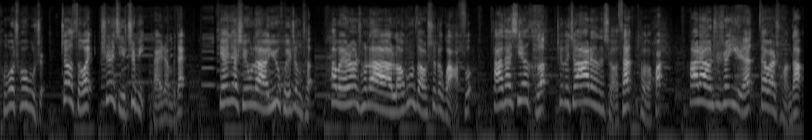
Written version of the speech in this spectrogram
捅破窗户纸。正所谓知己知彼，百战不殆。田姐使用了迂回政策，她伪装成了老公早逝的寡妇，打算先和这个叫阿亮的小三套套话。阿亮只身一人在外闯荡，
